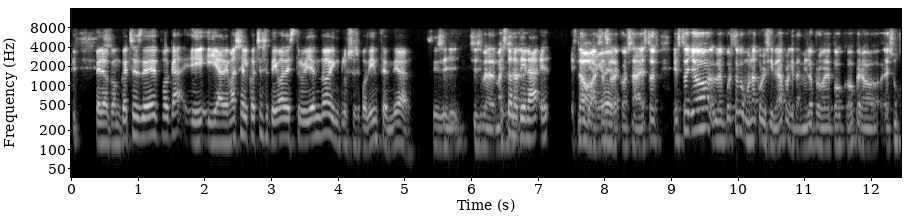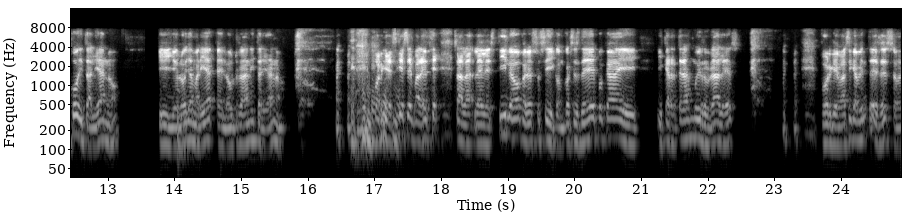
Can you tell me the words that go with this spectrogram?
Pero con coches de época y, además el coche se te iba destruyendo e incluso se podía incendiar. Sí, sí, sí, pero además... Esto no tiene... No, eso es otra cosa. Esto, esto yo lo he puesto como una curiosidad porque también lo probé poco, pero es un juego italiano y yo lo llamaría el Outrun italiano. porque es que se parece, o sea, el estilo, pero eso sí, con cosas de época y, carreteras muy rurales, porque básicamente es eso,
